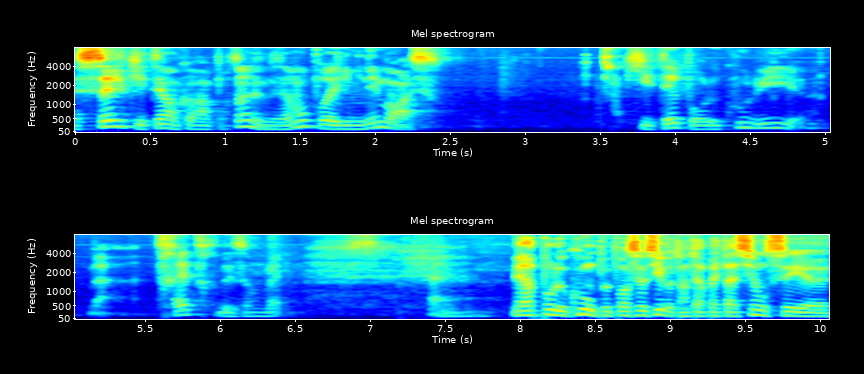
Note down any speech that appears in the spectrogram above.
celles qui étaient encore importantes, notamment pour éliminer Maurras qui était pour le coup, lui, euh, bah, traître désormais. Euh, Mais là, pour le coup, on peut penser aussi, votre interprétation c'est, euh,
